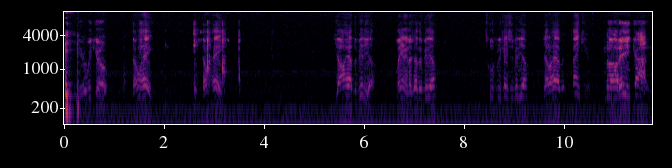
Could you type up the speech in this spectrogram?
Here we go. Don't hate. Don't hate. Y'all have the video. Lanny, don't you have the video? School communications video? Y'all don't have it? Thank you. No, they ain't got it.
